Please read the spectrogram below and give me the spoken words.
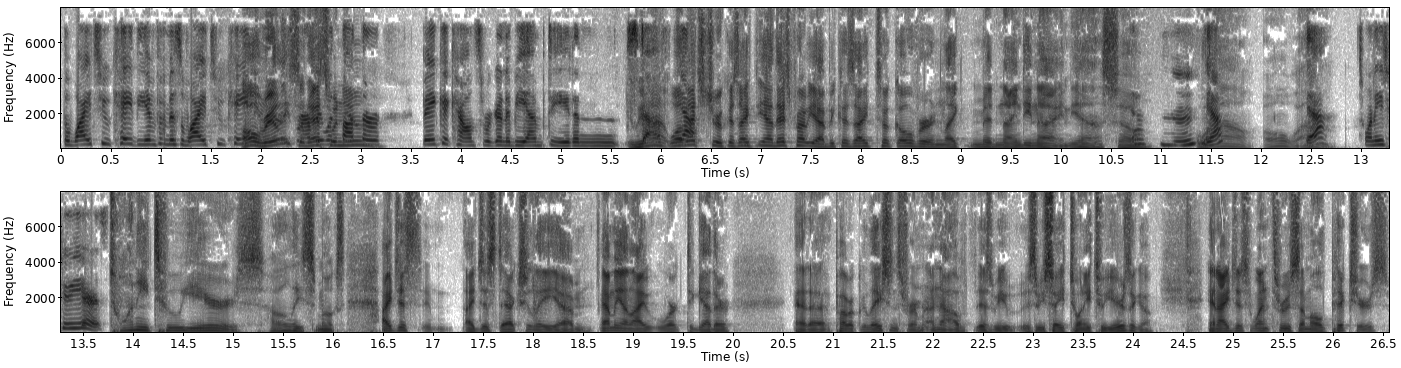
the Y2K, the infamous Y2K. Oh, really? So that's when thought you- their bank accounts were going to be emptied and stuff. Yeah, well, yeah. that's true because I yeah, that's probably yeah because I took over in like mid '99. Yeah, so yeah. wow, oh wow, yeah, 22 years. 22 years. Holy smokes! I just I just actually um, Emily and I worked together at a public relations firm uh, now as we as we say 22 years ago, and I just went through some old pictures.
